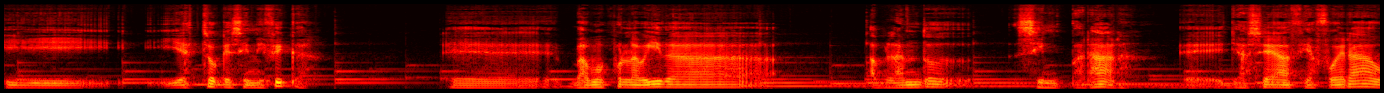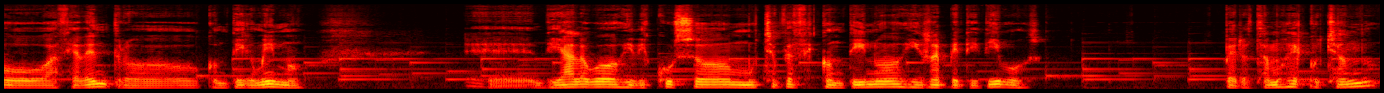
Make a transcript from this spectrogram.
¿Y, esto qué significa? Eh, vamos por la vida hablando sin parar, eh, ya sea hacia afuera o hacia adentro, contigo mismo eh, diálogos y discursos muchas veces continuos y repetitivos. Pero estamos escuchando.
